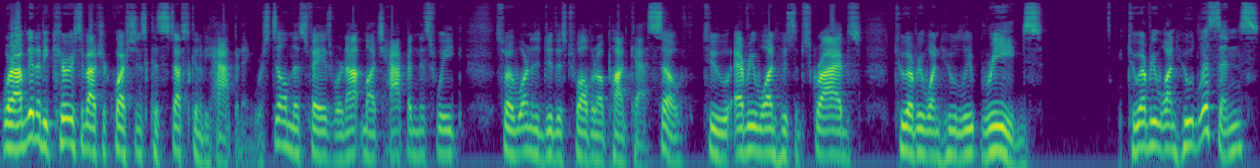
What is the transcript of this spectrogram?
where I'm going to be curious about your questions because stuff's going to be happening. We're still in this phase where not much happened this week. So I wanted to do this 12 and 0 podcast. So to everyone who subscribes, to everyone who le- reads, to everyone who listens,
